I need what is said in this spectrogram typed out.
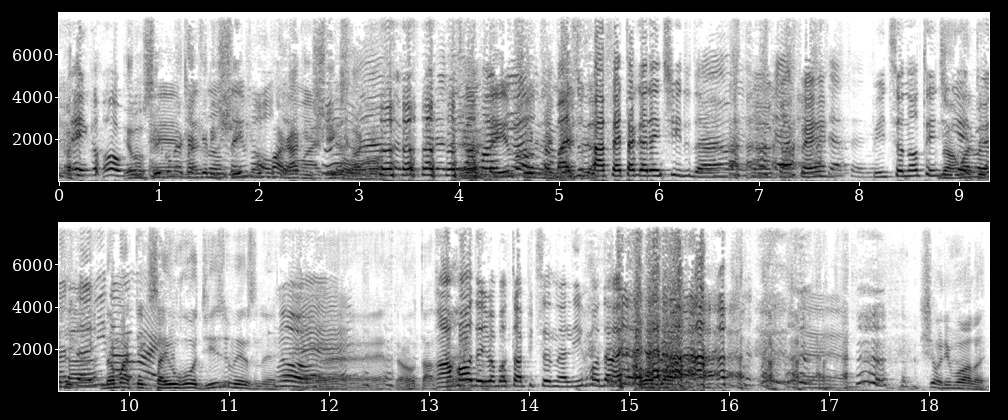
não tem como. Eu não sei É, como é que mas aquele shake vão pagar aquele shake lá. Nada. volta, Mas o café tá garantido, tá? a O café, a pizza não tem Não, dinheiro, a a- Não, dá mas tem que sair o rodízio mesmo, né? Não. É, então tá uma certo. roda, ele vai botar a pizza ali e rodar. Show de bola.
